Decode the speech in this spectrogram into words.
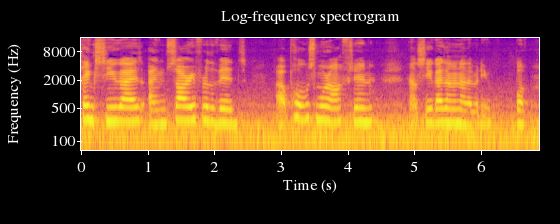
thanks to you guys, I'm sorry for the vids. I'll post more often. I'll see you guys on another video. Bye.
